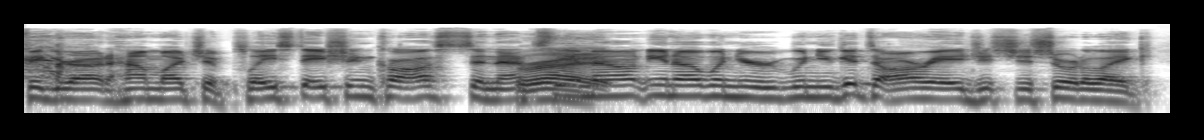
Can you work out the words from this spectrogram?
figure out how much a PlayStation costs, and that's the amount. You know, when you're when you get to our age, it's just sort of like,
